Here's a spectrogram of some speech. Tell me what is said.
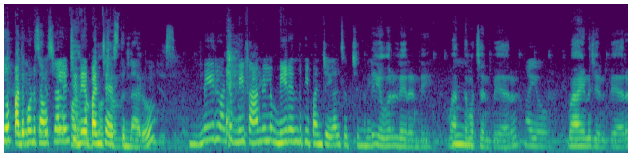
సో పదకొండు సంవత్సరాల నుంచి ఇదే పని చేస్తున్నారు. మీరు అంటే మీ ఫ్యామిలీలో మీరు ఎందుకు ఈ పని చేయాల్సి వచ్చింది? అంటే ఎవరు లేరండి. మా అత్తమ్మ చనిపోయారు. అయ్యో. మా ఆయన చనిపోయారు.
